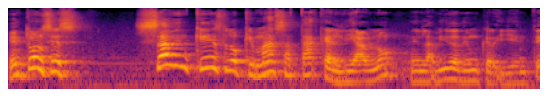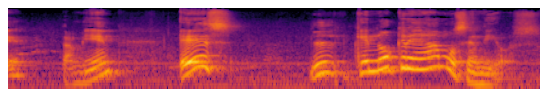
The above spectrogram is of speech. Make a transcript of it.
Entonces, ¿Saben qué es lo que más ataca el diablo en la vida de un creyente también? Es que no creamos en Dios.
